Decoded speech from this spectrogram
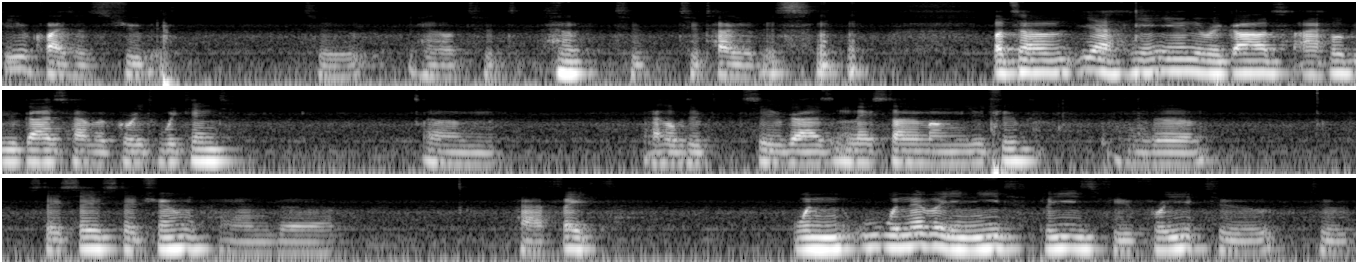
feel quite stupid to you know to to to tell you this. but um, yeah, in, in, any regard, I hope you guys have a great weekend. Um, I hope to see you guys next time on YouTube, and uh, stay safe, stay tuned, and uh, have faith. When whenever you need, please feel free to to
